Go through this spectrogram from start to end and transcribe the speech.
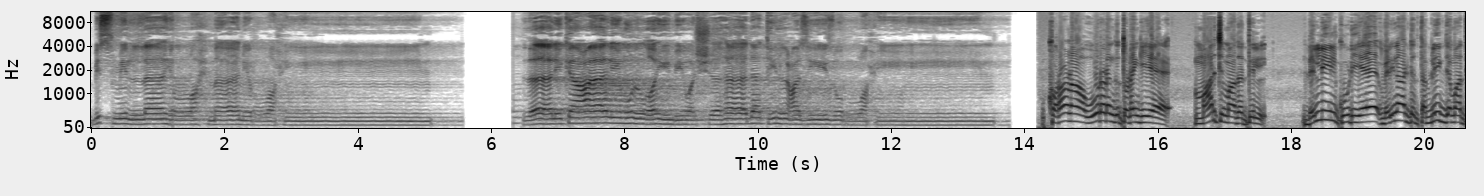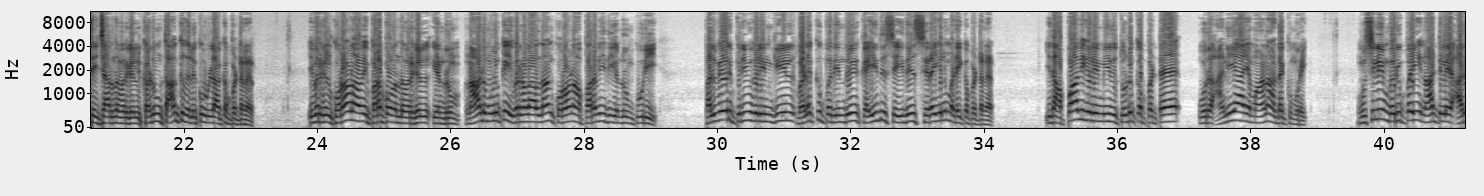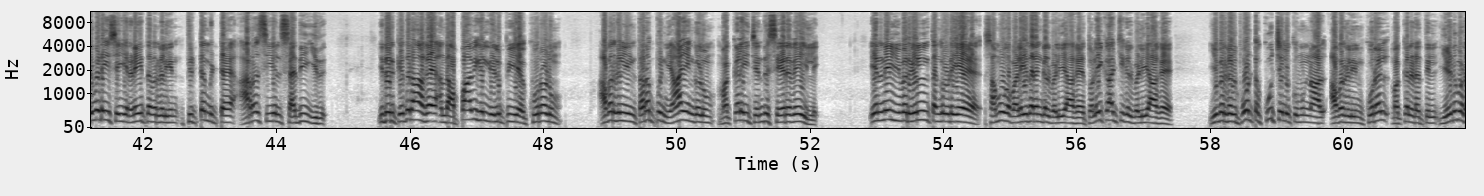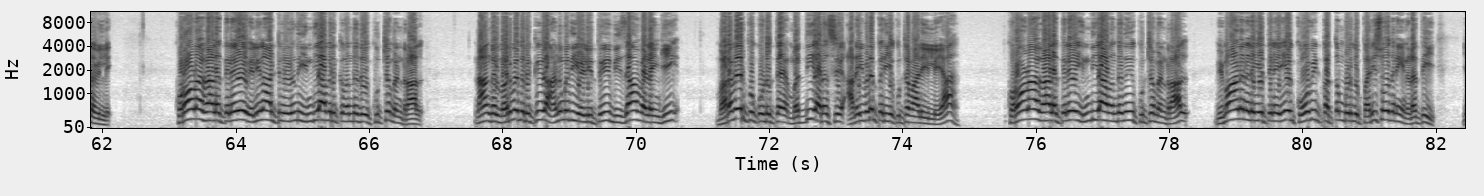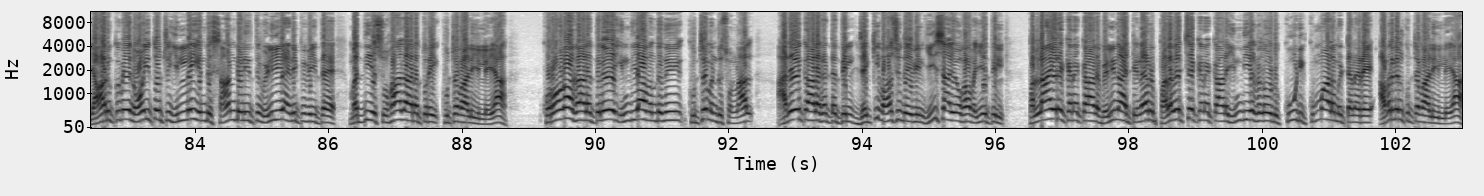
بسم الله الرحمن الرحيم ذلك عالم الغيب والشهادة العزيز الرحيم corona ஊரடங்கு தொடங்கிய March மாதத்தில் டெல்லியில் கூடிய வெளிநாட்டு தப்லீக் ஜமாத்தை சார்ந்தவர்கள் கடும் தாக்குதலுக்கு உள்ளாக்கப்பட்டனர் இவர்கள் கொரோனாவை பரப்ப வந்தவர்கள் என்றும் நாடு முழுக்க இவர்களால் தான் கொரோனா பரவியது என்றும் கூறி பல்வேறு பிரிவுகளின் கீழ் வழக்கு பதிந்து கைது செய்து சிறையிலும் அடைக்கப்பட்டனர். இது அப்பாவிகளின் மீது தொடுக்கப்பட்ட ஒரு அநியாயமான அடக்குமுறை. முஸ்லிம் வெறுப்பை நாட்டிலே அறுவடை செய்ய நினைத்தவர்களின் திட்டமிட்ட அரசியல் சதி இது. இதற்கெதிராக அந்த அப்பாவிகள் எழுப்பிய குரலும் அவர்களின் தரப்பு நியாயங்களும் மக்களை சென்று சேரவே இல்லை. ஏனெனில் இவர்கள் தங்களுடைய சமூக வலைதளங்கள் வழியாக தொலைக்காட்சிகள் வழியாக இவர்கள் போட்ட கூச்சலுக்கு முன்னால் அவர்களின் குரல் மக்களிடத்தில் எடுபடவில்லை. கொரோனா காலத்திலே வெளிநாட்டிலிருந்து இந்தியாவிற்கு வந்தது குற்றம் என்றால் நாங்கள் வருவதற்கு அனுமதி அளித்து விசா வழங்கி வரவேற்பு கொடுத்த மத்திய அரசு அதைவிட பெரிய குற்றவாளி இல்லையா? கொரோனா காலத்திலே இந்தியா வந்தது குற்றம் என்றால் விமான நிலையத்திலேயே கோவிட் பத்தொன்பது பரிசோதனை நடத்தி யாருக்குமே நோய் தொற்று இல்லை என்று சான்றளித்து வெளியே அனுப்பி வைத்த மத்திய சுகாதாரத்துறை குற்றவாளி இல்லையா? கொரோனா காலத்திலே இந்தியா வந்தது குற்றம் என்று சொன்னால் அதே காலகட்டத்தில் ஜக்கி வாசுதேவின் ஈசா யோகா மையத்தில் பல்லாயிரக்கணக்கான வெளிநாட்டினர் பல லட்சக்கணக்கான இந்தியர்களோடு கூடி கும்மாளமிட்டனரே அவர்கள் குற்றவாளி இல்லையா?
